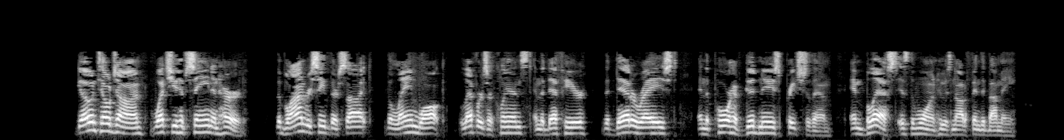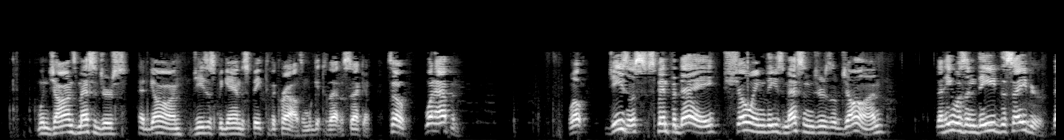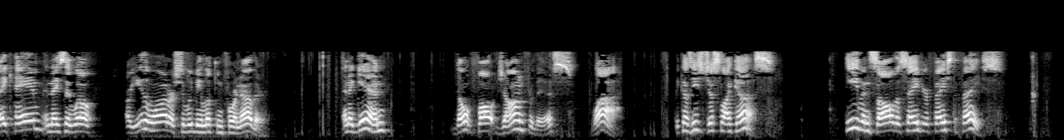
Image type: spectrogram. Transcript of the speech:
Go and tell John what you have seen and heard. The blind receive their sight, the lame walk, lepers are cleansed, and the deaf hear, the dead are raised, and the poor have good news preached to them. And blessed is the one who is not offended by me. When John's messengers had gone, Jesus began to speak to the crowds, and we'll get to that in a second. So, what happened? Well, Jesus spent the day showing these messengers of John that he was indeed the Savior. They came and they said, Well, are you the one or should we be looking for another? And again, don't fault John for this. Why? Because he's just like us. He even saw the Savior face to face.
